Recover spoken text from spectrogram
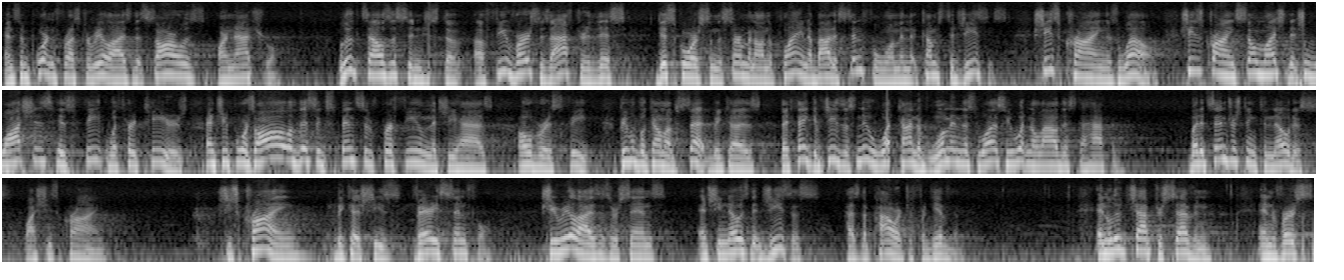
And it's important for us to realize that sorrows are natural. Luke tells us in just a, a few verses after this discourse in the Sermon on the Plain about a sinful woman that comes to Jesus. She's crying as well. She's crying so much that she washes his feet with her tears, and she pours all of this expensive perfume that she has over his feet. People become upset because they think if Jesus knew what kind of woman this was, he wouldn't allow this to happen. But it's interesting to notice why she's crying. She's crying because she's very sinful. She realizes her sins, and she knows that Jesus has the power to forgive them. In Luke chapter 7, in verse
